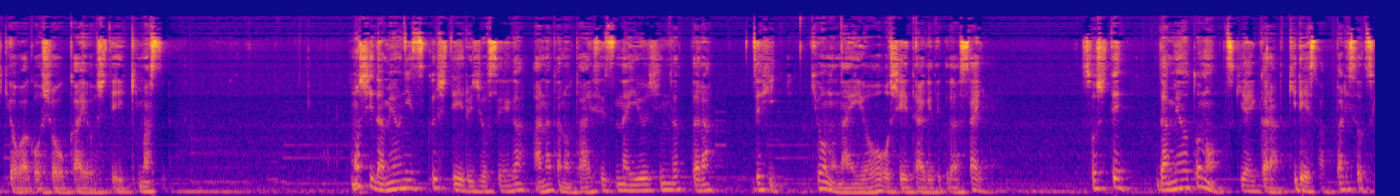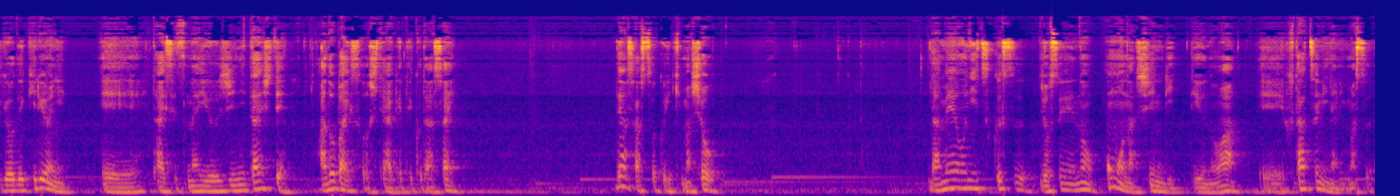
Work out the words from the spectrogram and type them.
今日はご紹介をしていきます。もしダメ男に尽くしている女性があなたの大切な友人だったら是非今日の内容を教えてあげてください。そしてダメ男との付き合いからきれいさっぱり卒業できるように、えー、大切な友人に対してアドバイスをしてあげてください。では早速いきましょう。ダメ男に尽くす女性の主な心理っていうのは、えー、2つになります。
